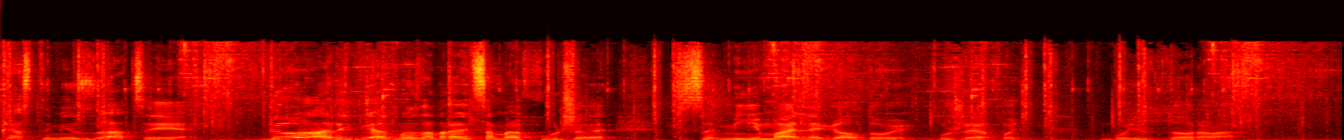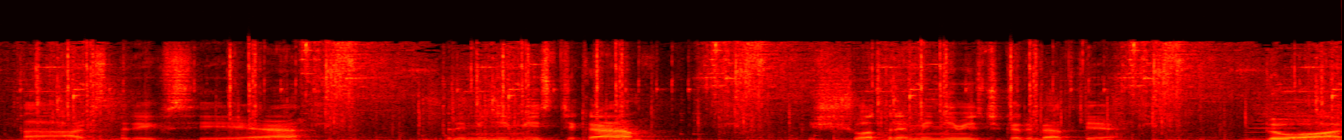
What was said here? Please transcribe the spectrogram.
кастомизации! Да, ребят, мы забрали самое худшее с минимальной голдой. Уже хоть будет здорово. Так, собери все. Три мини-мистика. Еще три мини-мистика, ребятки. Да,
